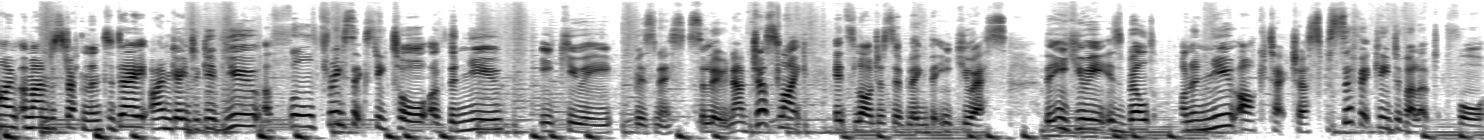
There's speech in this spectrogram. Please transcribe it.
I'm Amanda Stretton and today I'm going to give you a full 360 tour of the new EQE Business Saloon. Now, just like its larger sibling, the EQS, the EQE is built on a new architecture specifically developed for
